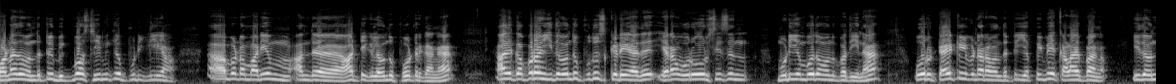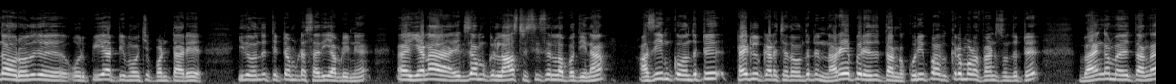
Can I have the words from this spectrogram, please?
பண்ணது வந்துட்டு பிக் பாஸ் டீமுக்கே பிடிக்கலையாம் அப்படின்ற மாதிரியும் அந்த ஆர்டிக்கலை வந்து போட்டிருக்காங்க. அதுக்கப்புறம் இது வந்து புதுசு கிடையாது. ஏன்னா ஒரு ஒரு சீசன் முடியும் போது வந்து பார்த்திங்கன்னா ஒரு டைட்டில் வினரை வந்துட்டு எப்பயுமே கலாய்ப்பாங்க. இது வந்து அவர் வந்து ஒரு பிஆர் டீமை வச்சு பண்ணிட்டாரு. இது வந்து திட்டமிட்ட சதி அப்படின்னு. ஏன்னா எக்ஸாமுக்கு லாஸ்ட் சீசனில் பார்த்தீங்கன்னா அசீம்க்கு வந்துட்டு டைட்டில் கிடைச்சதை வந்துட்டு நிறைய பேர் எதிர்த்தாங்க. குறிப்பாக விக்ரமோட ஃபேன்ஸ் வந்துட்டு பயங்கரமாக எதிர்த்தாங்க.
